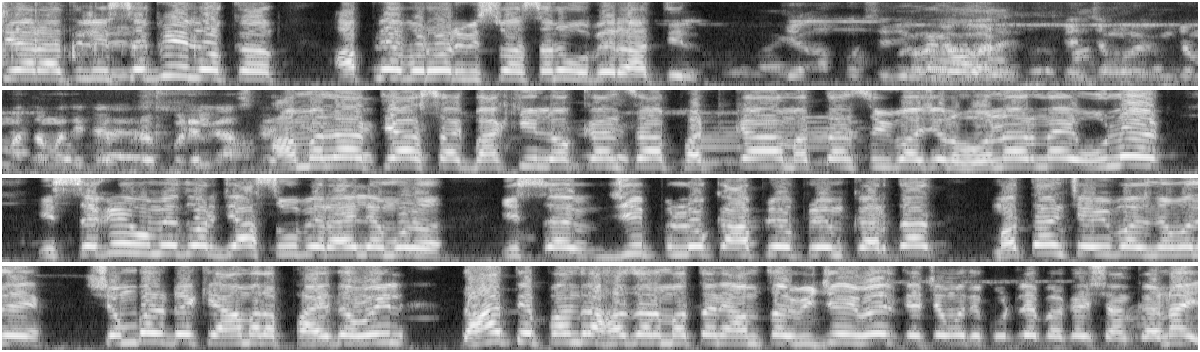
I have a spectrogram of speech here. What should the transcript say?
शहरातील सगळी लोक आपल्या बरोबर विश्वासानं उभे राहतील. जे अपक्ष जे उमेदवार आहे त्यांच्यामुळे तुमच्या मतामध्ये काय फरक पडेल का? असं काय? आम्हाला त्या स- बाकी लोकांचा फटका मतांचं विभाजन होणार नाही. उलट हे सगळे उमेदवार जास्त उभे राहिल्यामुळं ही स- जी लोक आपल्यावर प्रेम करतात मतांच्या विभाजनामध्ये शंभर टक्के आम्हाला फायदा होईल. दहा ते पंधरा हजार मताने आमचा विजय होईल त्याच्यामध्ये कुठल्या प्रकारची शंका नाही.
